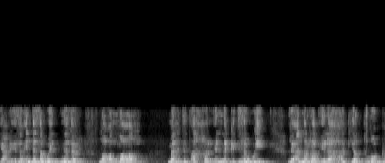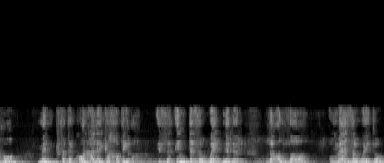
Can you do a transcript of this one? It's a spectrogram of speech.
يعني إذا أنت سويت نذر لله ما تتأخر إنك تسويه. لأن الرب إلهك يطلبه منك فتكون عليك خطيئة. إذا أنت سويت نذر لله وما سويته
